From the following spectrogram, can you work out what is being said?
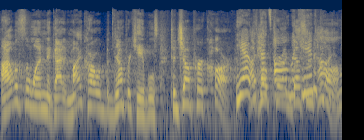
I was the one that got in my car with the jumper cables to jump her car. Yeah, I've but that's all mechanical.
